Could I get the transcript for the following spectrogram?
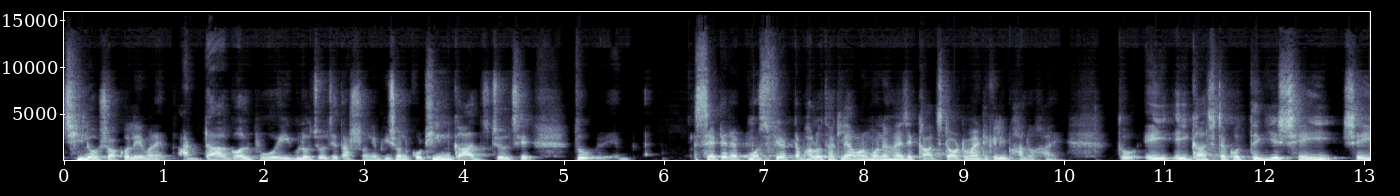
ছিল সকলে। মানে আড্ডা, গল্প এইগুলো চলছে, তার সঙ্গে ভীষণ কঠিন কাজ চলছে। তো সেটের অ্যাটমসফিয়ারটা ভালো থাকলে আমার মনে হয় যে কাজটা অটোমেটিক্যালি ভালো হয়। তো এই এই কাজটা করতে গিয়ে সেই সেই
